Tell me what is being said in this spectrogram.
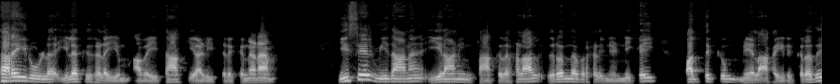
தரையில் உள்ள இலக்குகளையும் அவை தாக்கி அளித்திருக்கின்றன இஸ்ரேல் மீதான ஈரானின் தாக்குதல்களால் இறந்தவர்களின் எண்ணிக்கை பத்துக்கும் மேலாக இருக்கிறது.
